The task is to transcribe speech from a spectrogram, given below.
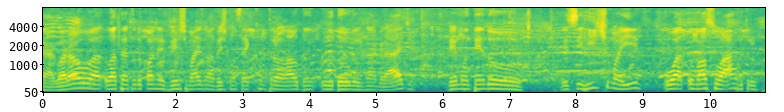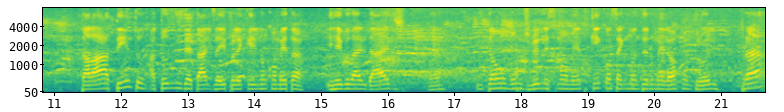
É, agora o, o, atleta do Corner Verde mais uma vez consegue controlar o, o Douglas na grade, vem mantendo esse ritmo aí. O, o nosso árbitro tá lá atento a todos os detalhes aí para que ele não cometa irregularidades, né? Então vamos ver nesse momento quem consegue manter o melhor controle para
